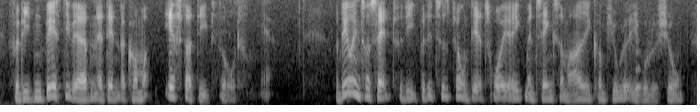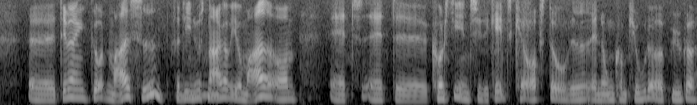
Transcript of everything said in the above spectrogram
Fordi den bedste i verden er den, der kommer efter Deep Thought. Og det er jo interessant, fordi på det tidspunkt, der tror jeg ikke, man tænker så meget i computerevolution. Øh, det har man gjort meget siden, fordi nu snakker vi jo meget om, at, at øh, kunstig intelligens kan opstå ved, at nogle computere bygger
